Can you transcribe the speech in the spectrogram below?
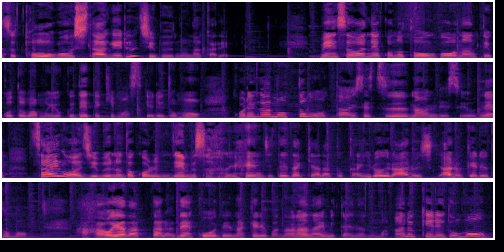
ず統合してあげる自分の中で。瞑想はねこの統合なんていう言葉もよく出てきますけれどもこれが最も大切なんですよね最後は自分のところに全部その演じてたキャラとかいろいろあるあるけれども母親だったらねこうでなければならないみたいなのもあるけれども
